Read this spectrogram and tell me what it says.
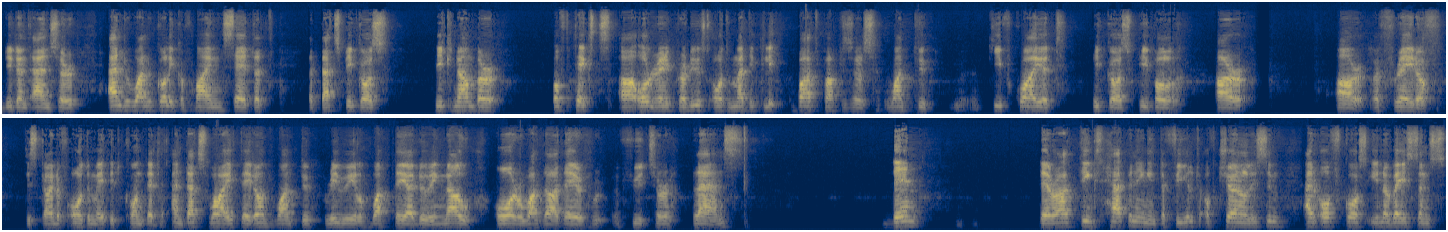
didn't answer. And one colleague of mine said that, that that's because big number of texts are already produced automatically, but publishers want to keep quiet because people are, are afraid of this kind of automated content. And that's why they don't want to reveal what they are doing now or what are their future plans. Then there are things happening in the field of journalism and of course innovations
